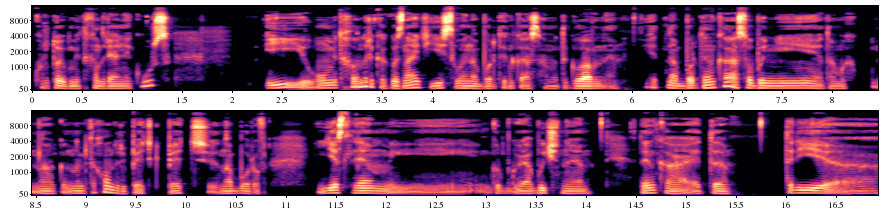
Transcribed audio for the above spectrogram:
крутой митохондриальный курс – и у митохондрий, как вы знаете, есть свой набор ДНК, самое это главное. И этот набор ДНК особо не... Там их на, на митохондрии 5, 5 наборов. Если, грубо говоря, обычная ДНК это 3 э,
